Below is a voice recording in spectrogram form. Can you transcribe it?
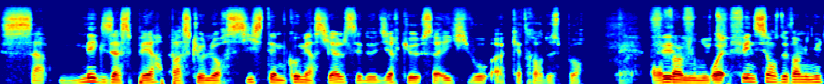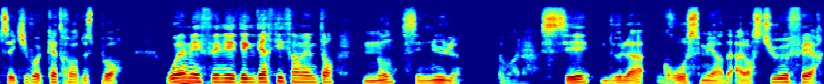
Ça m'exaspère parce que leur système commercial, c'est de dire que ça équivaut à 4 heures de sport. En Fais 20 f ouais, minutes. fais une séance de 20 minutes, ça équivaut à 4 heures de sport. Ouais, mais fais des exercices en même temps. Non, c'est nul. Voilà. C'est de la grosse merde. Alors si tu veux faire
